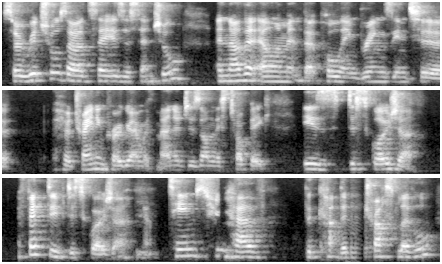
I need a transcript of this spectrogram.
So rituals, I would say, is essential. Another element that Pauline brings into her training program with managers on this topic is disclosure, effective disclosure. Yeah. Teams who have the, the trust level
